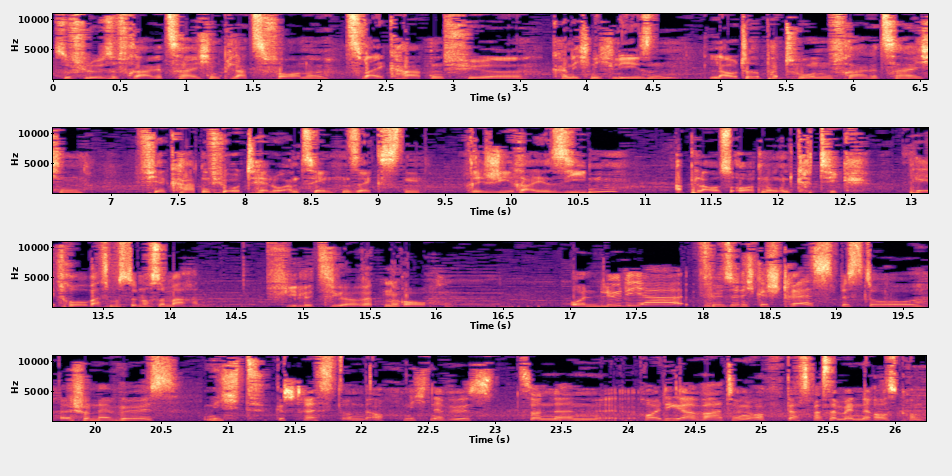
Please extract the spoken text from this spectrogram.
Soufflöse Fragezeichen, Platz vorne. Zwei Karten für Kann ich nicht lesen. Lautere Patronen Fragezeichen. Vier Karten für Othello am 10.06. Regiereihe 7, Applausordnung und Kritik. Petro, was musst du noch so machen? Viele Zigaretten rauchen. Und Lydia, fühlst du dich gestresst? Bist du äh, schon nervös? Nicht gestresst und auch nicht nervös, sondern freudige Erwartung auf das, was am Ende rauskommt.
